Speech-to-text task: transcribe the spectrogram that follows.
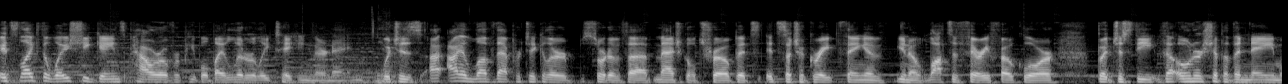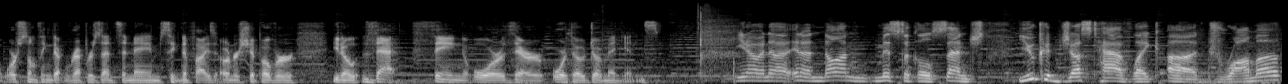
It's like the way she gains power over people by literally taking their name, which is I, I love that particular sort of uh, magical trope. It's it's such a great thing of you know lots of fairy folklore, but just the the ownership of a name or something that represents a name signifies ownership over you know that thing or their or their dominions. You know, in a in a non-mystical sense, you could just have like a drama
